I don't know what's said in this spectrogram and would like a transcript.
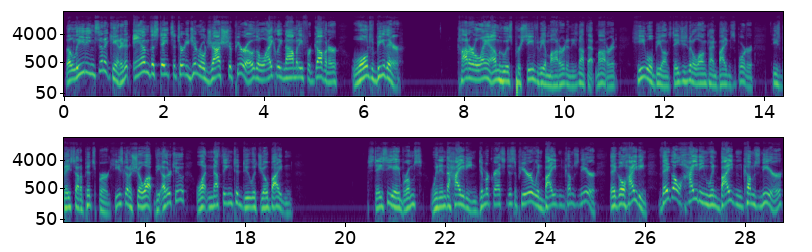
the leading Senate candidate, and the state's attorney general, Josh Shapiro, the likely nominee for governor, won't be there. Conor Lamb, who is perceived to be a moderate, and he's not that moderate, he will be on stage. He's been a longtime Biden supporter. He's based out of Pittsburgh. He's going to show up. The other two want nothing to do with Joe Biden. Stacey Abrams went into hiding. Democrats disappear when Biden comes near. They go hiding. They go hiding when Biden comes near.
